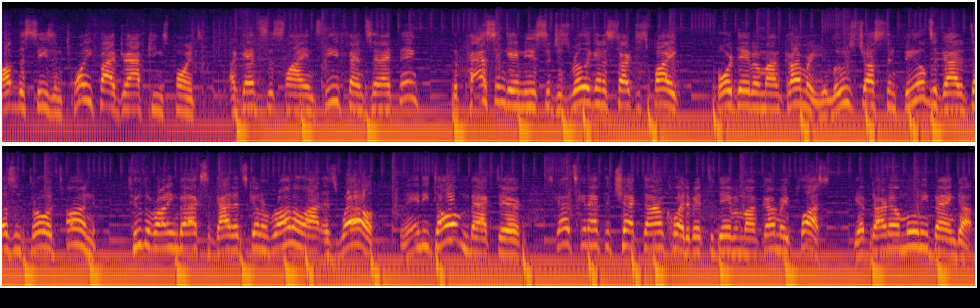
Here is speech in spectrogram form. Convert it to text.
of the season 25 DraftKings points against this Lions defense. And I think the passing game usage is really going to start to spike for David Montgomery. You lose Justin Fields, a guy that doesn't throw a ton to the running backs, a guy that's going to run a lot as well. With Andy Dalton back there, this guy's going to have to check down quite a bit to David Montgomery. Plus, you have Darnell Mooney banged up.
